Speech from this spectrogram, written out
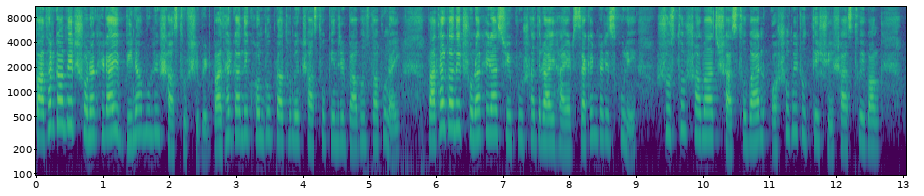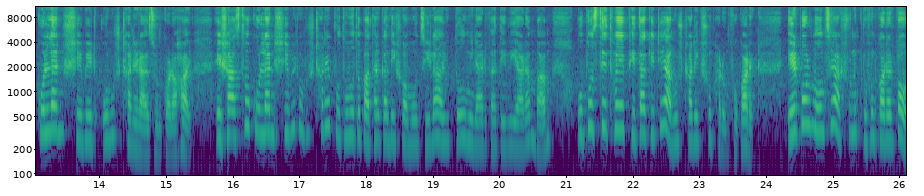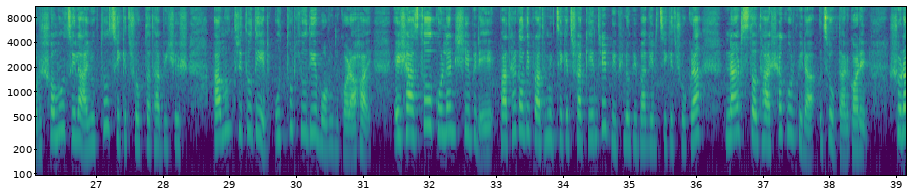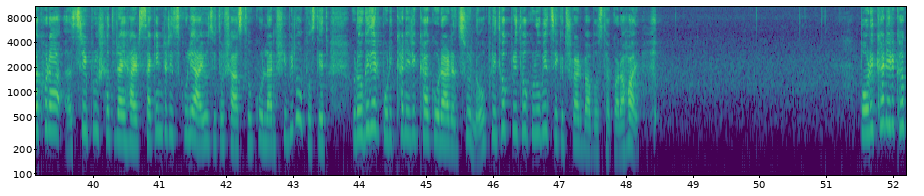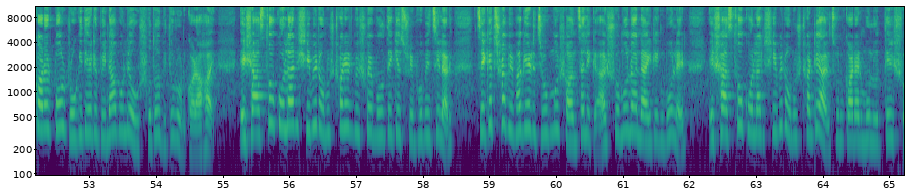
পাথারকান্দের সোনাখেরায় বিনামূল্যে স্বাস্থ্য শিবির। পাথারকান্দে খণ্ড প্রাথমিক স্বাস্থ্য কেন্দ্রের ব্যবস্থাপনায় পাথারকান্দের সোনাখেড়া শ্রীপ্রসাদ রায় হায়ার সেকেন্ডারি স্কুলে সুস্থ সমাজ, স্বাস্থ্যবান, অসমের উদ্দেশ্যে স্বাস্থ্য এবং কল্যাণ শিবির অনুষ্ঠানের আয়োজন করা হয়। এই স্বাস্থ্য কল্যাণ শিবির অনুষ্ঠানে প্রথমত পাথারকান্দি সম জেলা আয়ুক্ত মিনার্ভা দেবী আরামবাম উপস্থিত হয়ে ফিতা কেটে আনুষ্ঠানিক শুভারম্ভ করেন। এরপর মঞ্চে আসন গ্রহণ করার পর সম জেলা আয়ুক্ত, চিকিৎসক তথা বিশেষ আমন্ত্রিতদের উত্তরীয় দিয়ে বরণ করা হয়। এই স্বাস্থ্য ও কল্যাণ শিবিরে পাথারকান্দি প্রাথমিক চিকিৎসা কেন্দ্রের বিভিন্ন বিভাগের চিকিৎসকরা, নার্স তথা আশাকর্মীরা যোগদান করেন। সোনাখোড়া শ্রীপ্রসাদ রায় হায়ার সেকেন্ডারি স্কুলে আয়োজিত স্বাস্থ্য কল্যাণ শিবিরে উপস্থিত রোগীদের পরীক্ষা নিরীক্ষা করার জন্য পৃথক পৃথক রুমে চিকিৎসার ব্যবস্থা করা হয়। পরীক্ষা নিরীক্ষা করার পর রোগীদের বিনামূল্যে ঔষধও বিতরণ করা হয়। এই স্বাস্থ্য কল্যাণ শিবির অনুষ্ঠানের বিষয়ে বলতে গিয়ে শ্রীভূমি জেলার চিকিৎসা বিভাগের যুগ্ম সঞ্চালিকা সুমনা নাইটিং বলেন এই স্বাস্থ্য কল্যাণ শিবির অনুষ্ঠানটি আয়োজন করার মূল উদ্দেশ্য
